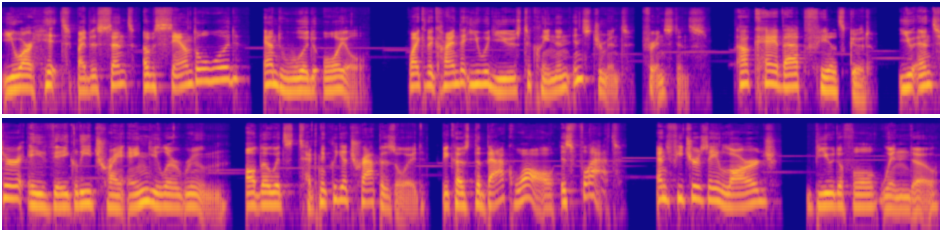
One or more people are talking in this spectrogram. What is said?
you are hit by the scent of sandalwood and wood oil, like the kind that you would use to clean an instrument, for instance. Okay, that feels good. You enter a vaguely triangular room, although it's technically a trapezoid because the back wall is flat and features a large, beautiful window.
